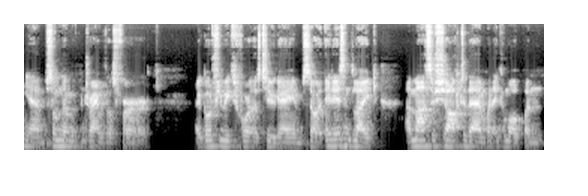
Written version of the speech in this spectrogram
yeah, some of them have been training with us for a good few weeks before those two games. So it isn't like a massive shock to them when they come up and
